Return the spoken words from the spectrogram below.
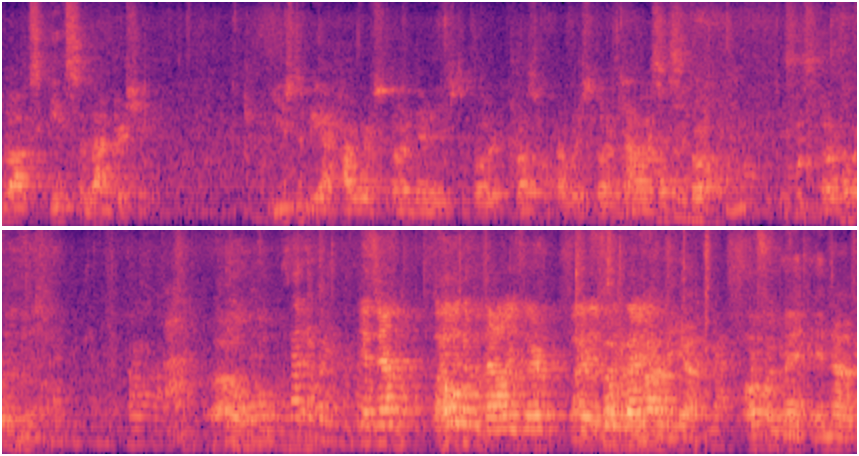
blocks east of Lankershim. It used to be a hardware store there, they used to call it Roscoe Hardware Store, now it's a store, it's a store for Mission. Uh, Is there, Hope at the Valley's there? Their food bank? Valley, yeah. Yeah. Our food bank? And, uh,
